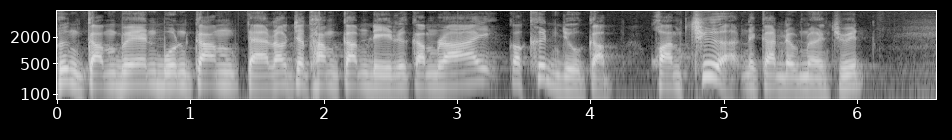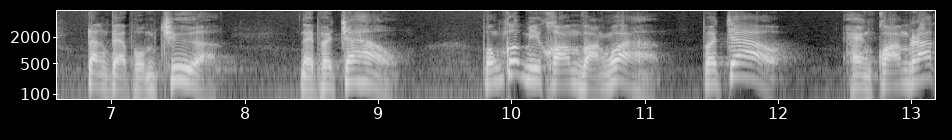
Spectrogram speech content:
พึ่งกรรมเวรบุญกรรม แต่เราจะทำกรรมดีหรือกรรมร้ายก็ขึ้นอยู่กับความเชื่อในการดำเนินชีวิต ตั้งแต่ผมเชื่อในพระเจ้า ผมก็มีความหวังว่าพระเจ้าแห่งความรัก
